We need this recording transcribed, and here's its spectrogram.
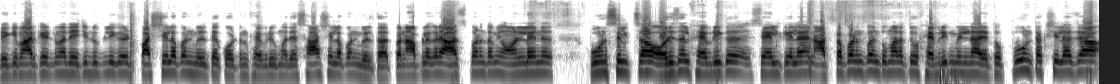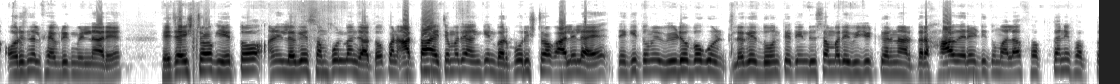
ते की मार्केटमध्ये याची डुप्लिकेट पाचशेला पण मिळते कॉटन फॅब्रिकमध्ये सहाशेला पण मिळतात. पण आपल्याकडे आजपर्यंत मी ऑनलाईन पूर्ण सिल्कचा ऑरिजिनल फॅब्रिक सेल केला आहे आणि आत्तापर्यंत पण तुम्हाला जो फॅब्रिक मिळणार आहे तो पूर्ण तक्षिलाचा ऑरिजिनल फॅब्रिक मिळणार आहे. ह्याचा स्टॉक येतो आणि लगेच संपून पण जातो. पण आता ह्याच्यामध्ये आणखीन भरपूर स्टॉक आलेला आहे. ते की तुम्ही व्हिडिओ बघून लगेच दोन ते तीन दिवसामध्ये व्हिजिट करणार. तर हा व्हेरायटी तुम्हाला फक्त आणि फक्त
